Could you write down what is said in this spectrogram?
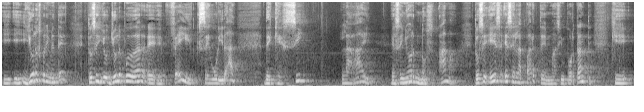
y, yo lo experimenté. Entonces yo, yo le puedo dar eh, eh, fe y seguridad de que sí la hay. El Señor nos ama. Entonces esa, esa es la parte más importante, que,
